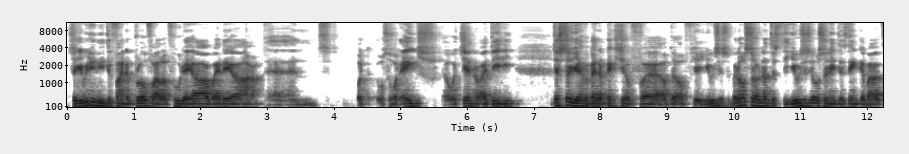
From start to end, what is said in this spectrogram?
So you really need to find a profile of who they are, where they are, and what also what age, or what gender, ideally. just so you have a better picture of uh, of the of your users, but also not just the users. You also need to think about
